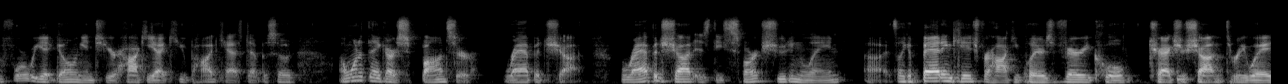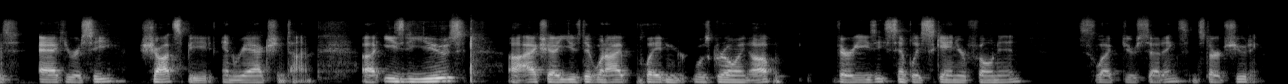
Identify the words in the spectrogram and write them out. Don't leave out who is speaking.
Speaker 1: Before we get going into your Hockey IQ podcast episode, I want to thank our sponsor, Rapid Shot. Rapid Shot is the smart shooting lane. Uh, it's like a batting cage for hockey players. Very cool. Tracks your shot in three ways accuracy, shot speed, and reaction time. Uh, easy to use. Uh, actually, I used it when I played and was growing up. Very easy. Simply scan your phone in, select your settings, and start shooting.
